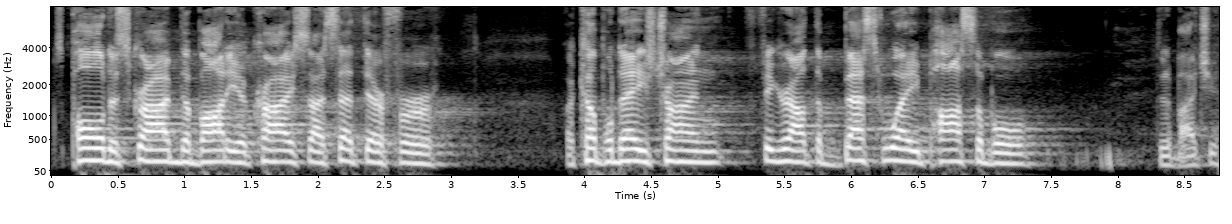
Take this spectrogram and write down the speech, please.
As Paul described the body of Christ, I sat there for a couple days trying to figure out the best way possible. Did it bite you?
